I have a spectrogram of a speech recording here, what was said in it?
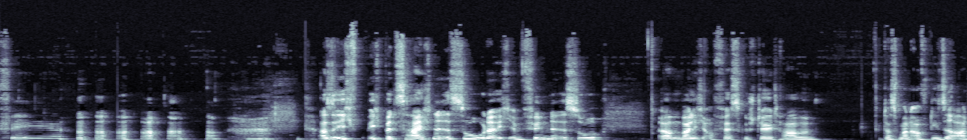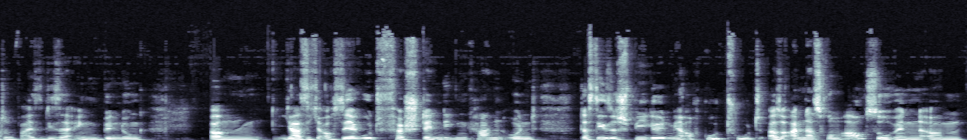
Hilfe. Also ich, ich bezeichne es so oder ich empfinde es so, ähm, weil ich auch festgestellt habe, dass man auf diese Art und Weise dieser engen Bindung ähm, ja sich auch sehr gut verständigen kann und dass dieses Spiegeln mir auch gut tut. Also andersrum auch so, wenn ähm,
